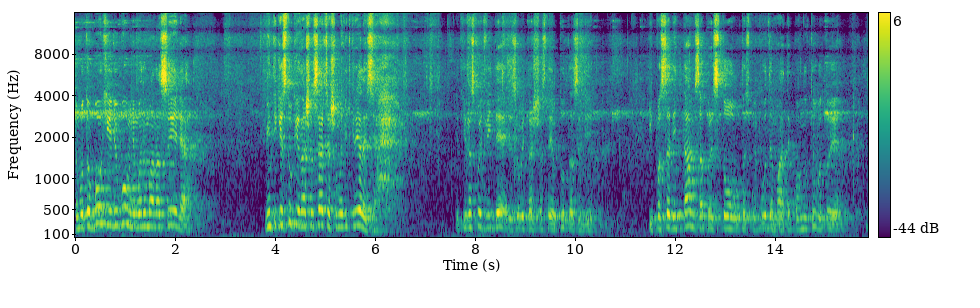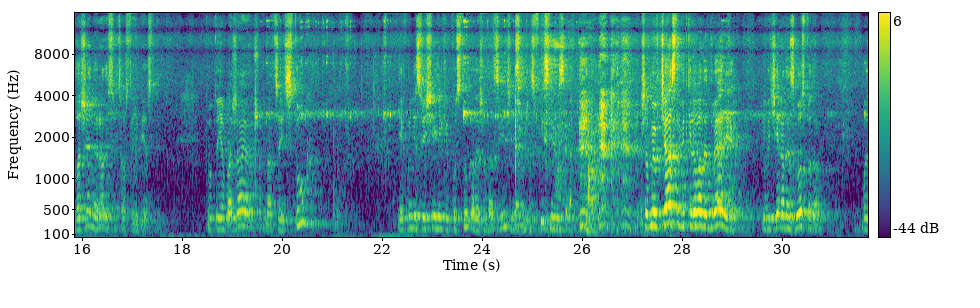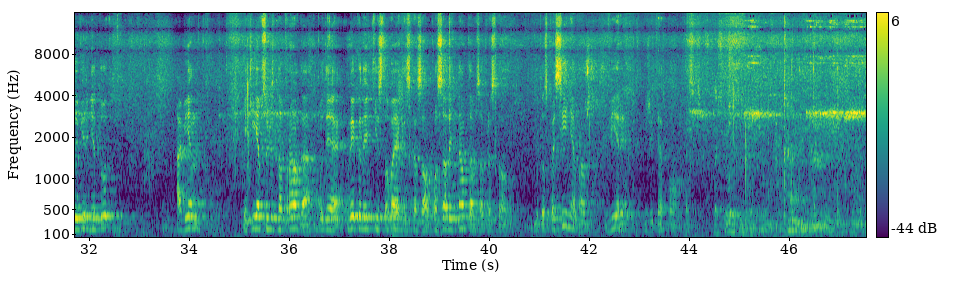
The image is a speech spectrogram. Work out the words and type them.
Тому то Бог є любов, в ньому нема насилля. Він тільки стукає в наше серце, що ми відкрилися. І тоді Господь війде і зробить нас щасливим тут на землі. І посадить там за престолом, тобто ми будемо мати повноту, бо то є блаженної радості Царства Небесного. Тому то я бажаю, щоб на цей стук, як мені священники постукали, що на свідчення, ми вже спіснюємося, щоб ми вчасно відкривали двері і вечеряли з Господом, були вірні тут. А Він, який абсолютно правда, буде виконати ті слова, які сказав, посадить нам там за престолом. Бо то спасіння вам, віри життя з Богом. Спасибо.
